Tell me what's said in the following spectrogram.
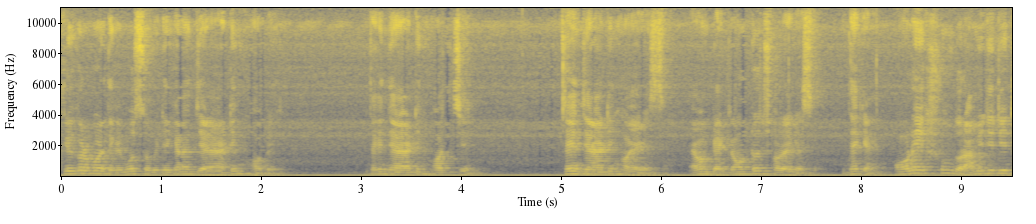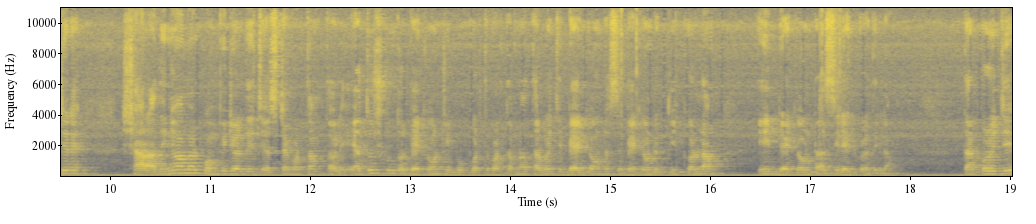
ক্লিক করার পরে দেখব ছবিটা এখানে জেনারেটিং হবে। দেখেন জেনারেটিং হচ্ছে। দেখেন জেনারেটিং হয়ে গেছে। এবং ব্যাকগ্রাউন্ডটাও ছড়ে গেছে। দেখেন, অনেক সুন্দর। আমি যদি এটা সারাদিনেও আমার কম্পিউটার দিয়ে চেষ্টা করতাম, তাহলে এত সুন্দর ব্যাকগ্রাউন্ড রিমুভ করতে পারতাম না। তারপরে যে ব্যাকগ্রাউন্ড আছে ব্যাকগ্রাউন্ডে ক্লিক করলাম, এই ব্যাকগ্রাউন্ডটা সিলেক্ট করে দিলাম। তারপরে যে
